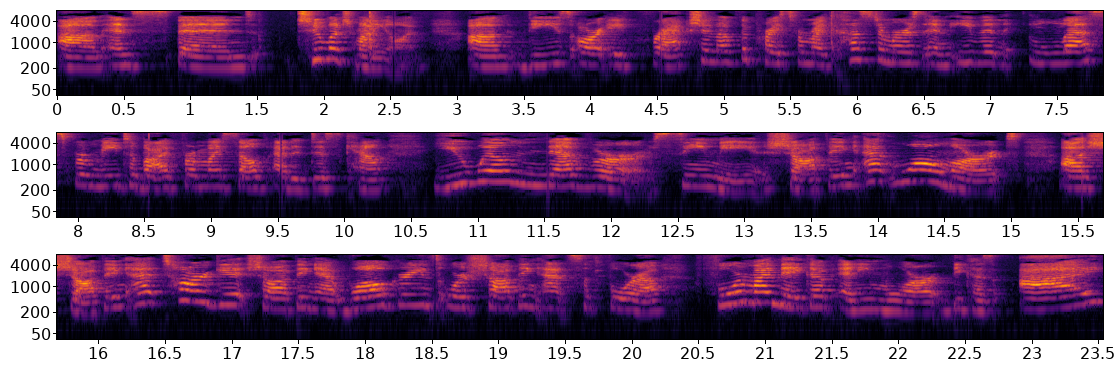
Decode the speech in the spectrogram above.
um, and spend too much money on. Um, these are a fraction of the price for my customers and even less for me to buy from myself at a discount. You will never see me shopping at Walmart, uh, shopping at Target, shopping at Walgreens, or shopping at Sephora for my makeup anymore because I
